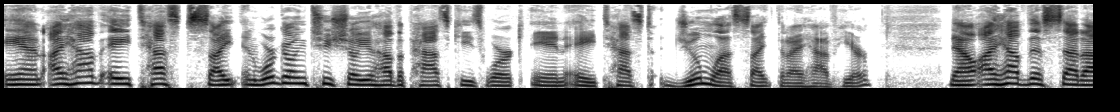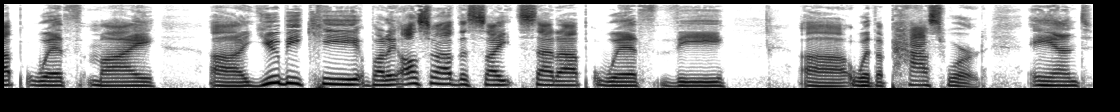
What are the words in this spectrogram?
And I have a test site, and we're going to show you how the passkeys work in a test Joomla site that I have here. Now, I have this set up with my uh, YubiKey, but I also have the site set up with the uh, with a password. And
